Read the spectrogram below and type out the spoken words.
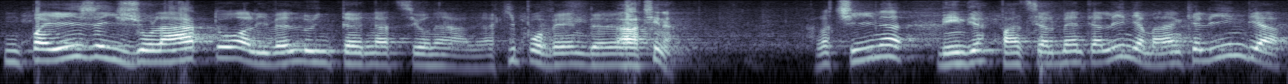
un paese isolato a livello internazionale, a chi può vendere? Alla Cina. Alla Cina, l'India, parzialmente all'India, ma anche l'India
